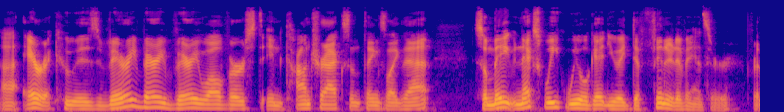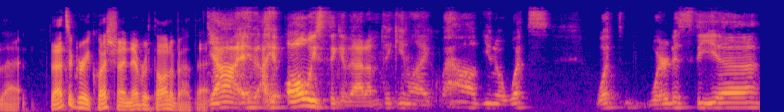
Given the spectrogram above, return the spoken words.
uh, Eric, who is very, very, very well versed in contracts and things like that. So maybe next week we will get you a definitive answer for that. That's a great question. I never thought about that. Yeah, I, I always think of that. I'm thinking like, wow, you know, what's what? Where does the uh,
